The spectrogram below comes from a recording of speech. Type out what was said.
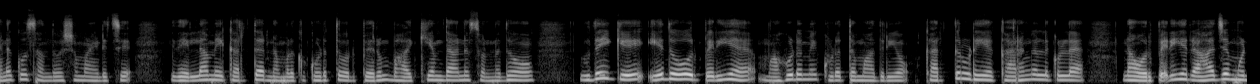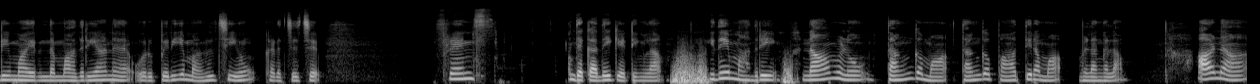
எனக்கும் சந்தோஷமாயிடுச்சு. இது எல்லாமே கர்த்தர் நம்மளுக்கு கொடுத்த ஒரு பெரும் பாக்கியம்தான்னு சொன்னதும் உதய்க்கு ஏதோ ஒரு பெரிய மகுடமே கொடுத்த மாதிரியும் கர்த்தருடைய கரங்களுக்குள்ள நான் ஒரு பெரிய ராஜ முடியுமா இருந்த மாதிரியான ஒரு பெரிய மகிழ்ச்சியும் கிடச்சிச்சு. ஃப்ரெண்ட்ஸ் இந்த கதை கேட்டிங்களா? இதே மாதிரி நாமளும் தங்கமாக தங்க பாத்திரமாக விளங்கலாம். ஆனால்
